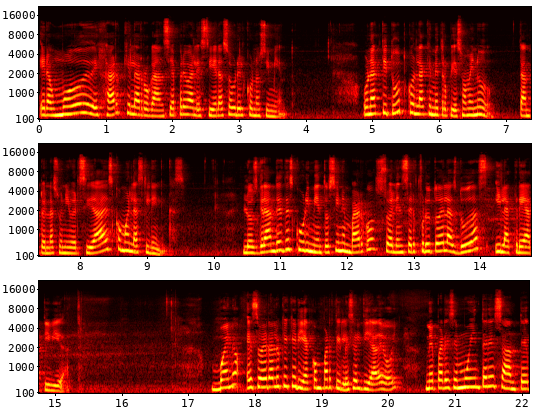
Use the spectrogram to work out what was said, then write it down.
era un modo de dejar que la arrogancia prevaleciera sobre el conocimiento. Una actitud con la que me tropiezo a menudo, tanto en las universidades como en las clínicas. Los grandes descubrimientos, sin embargo, suelen ser fruto de las dudas y la creatividad. Bueno, eso era lo que quería compartirles el día de hoy. Me parece muy interesante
